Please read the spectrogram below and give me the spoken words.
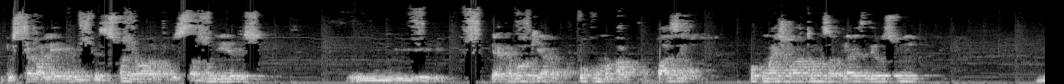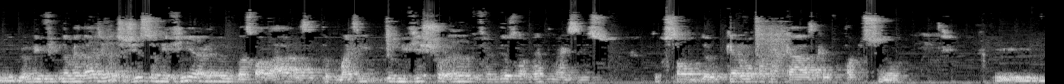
depois trabalhei para uma empresa espanhola, fui para os Estados Unidos, e, e acabou que há, pouco, há quase pouco mais de 4 anos atrás, Deus me. Eu me na verdade, antes disso, eu me via nas baladas e tudo mais, e eu me via chorando, falei, Deus, não aguento mais isso. Eu, só, eu quero voltar para casa, quero voltar para o Senhor. E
